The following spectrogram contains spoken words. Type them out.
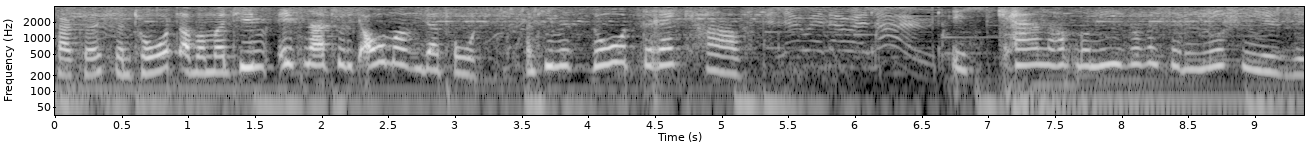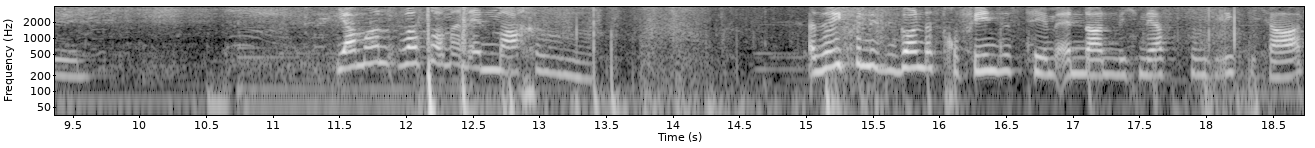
Kacke, ich bin tot, aber mein Team ist natürlich auch mal wieder tot. Mein Team ist so dreckhaft. Ich kann, hab noch nie so welche Luschen gesehen. Ja, Mann, was soll man denn machen? Also ich finde, sie sollen das Trophäensystem ändern. Mich nervt es nämlich richtig hart.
